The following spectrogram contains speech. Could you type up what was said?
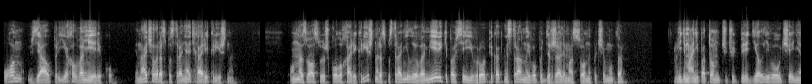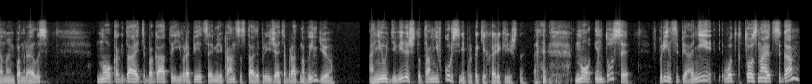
Он взял, приехал в Америку и начал распространять Хари Кришна – он назвал свою школу Хари Кришна, распространил ее в Америке, по всей Европе. Как ни странно, его поддержали масоны почему-то. Видимо, они потом чуть-чуть переделали его учение, оно им понравилось. Но когда эти богатые европейцы и американцы стали приезжать обратно в Индию, они удивились, что там не в курсе ни про каких Хари Кришна. Но индусы, в принципе, они, вот кто знает цыган,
